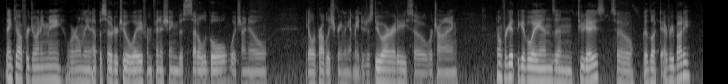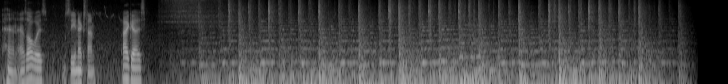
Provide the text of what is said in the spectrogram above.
Thank y'all for joining me. We're only an episode or two away from finishing this settled goal, which I know y'all are probably screaming at me to just do already, so we're trying. Don't forget the giveaway ends in two days, so good luck to everybody, and as always, we'll see you next time. Bye, guys.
